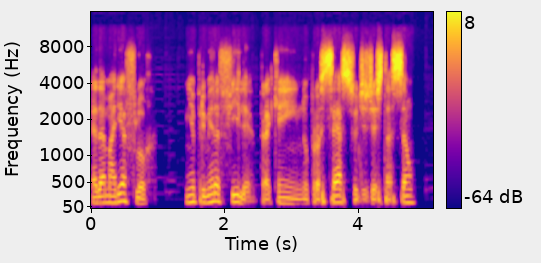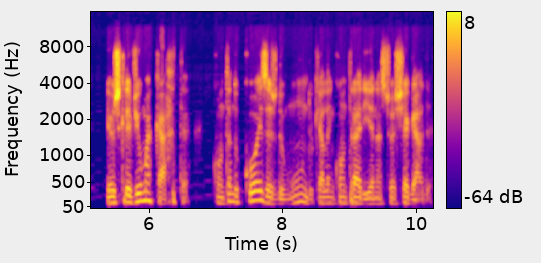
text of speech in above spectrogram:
é da Maria Flor, minha primeira filha, para quem, no processo de gestação, eu escrevi uma carta contando coisas do mundo que ela encontraria na sua chegada.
